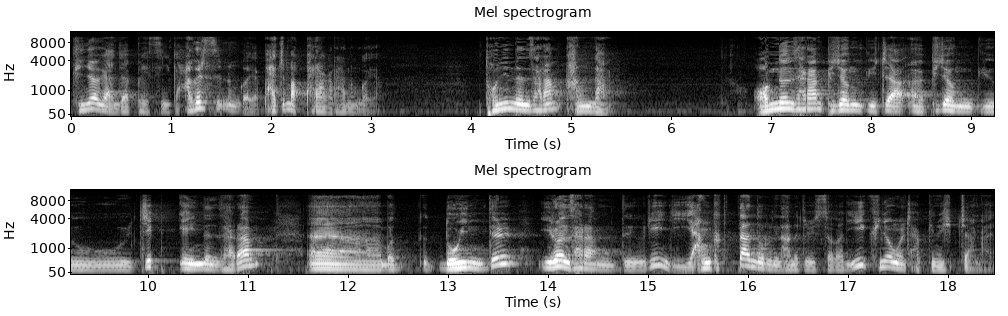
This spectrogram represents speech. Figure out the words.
균형이 안 잡혀 있으니까 악을 쓰는 거예요. 마지막 발악을 하는 거예요. 돈 있는 사람 강남, 없는 사람 비정규자, 어, 비정규직에 있는 사람, 에, 뭐 노인들 이런 사람들이 양극단으로 나눠져 있어가지고 이 균형을 잡기는 쉽지 않아요.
